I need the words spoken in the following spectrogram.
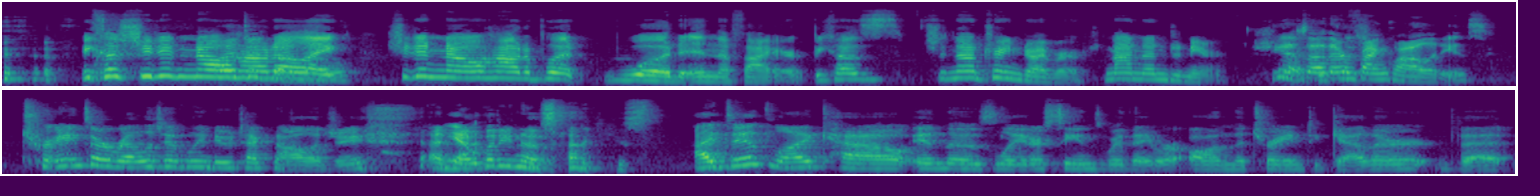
because she didn't know I did how to like know. she didn't know how to put wood in the fire because she's not a train driver she's not an engineer she Yeah, has other fine qualities Trains are relatively new technology, and Yeah. nobody knows how to use them. I did like how in those later scenes where they were on the train together that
